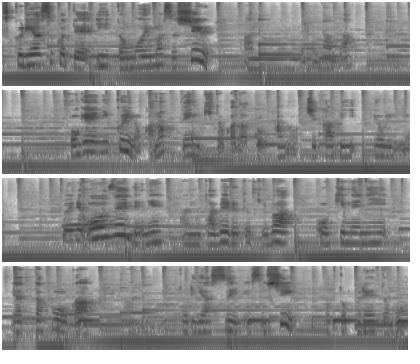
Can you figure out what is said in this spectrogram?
作りやすくていいと思いますしあのなんだ焦げにくいのかな？電気とかだとあの直火よりもそれで大勢でねあの食べるときは大きめにやった方があの取りやすいですしホットプレートも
